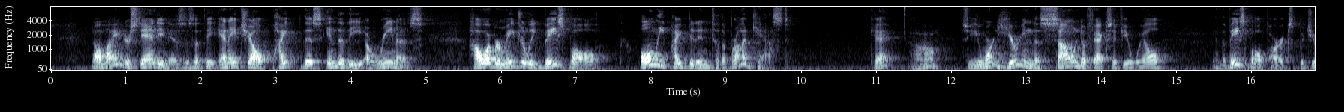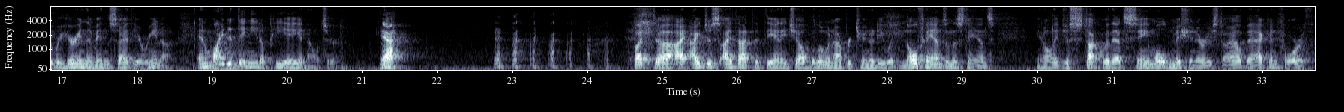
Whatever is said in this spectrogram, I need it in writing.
Now, my understanding is, is that the NHL piped this into the arenas. However, Major League Baseball only piped it into the broadcast. Okay? Oh, So you weren't hearing the sound effects, if you will, in the baseball parks, but you were hearing them inside the arena. And why did they need a PA announcer? yeah. But uh, I, I just I thought that the NHL blew an opportunity with no fans in the stands. You know, they just stuck with that same old missionary style back and forth,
